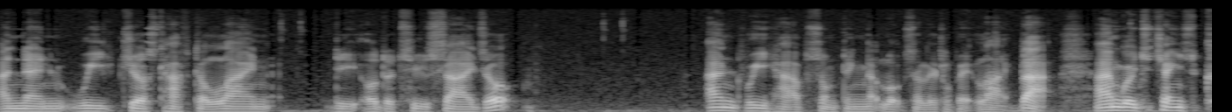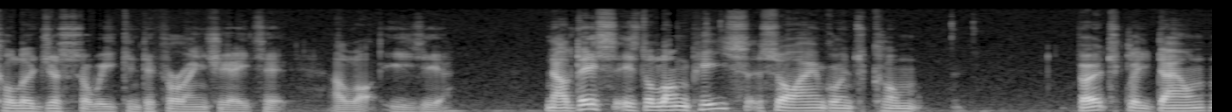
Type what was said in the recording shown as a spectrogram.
and then we just have to line the other two sides up and we have something that looks a little bit like that. I'm going to change the colour just so we can differentiate it a lot easier. Now this is the long piece so I am going to come vertically down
